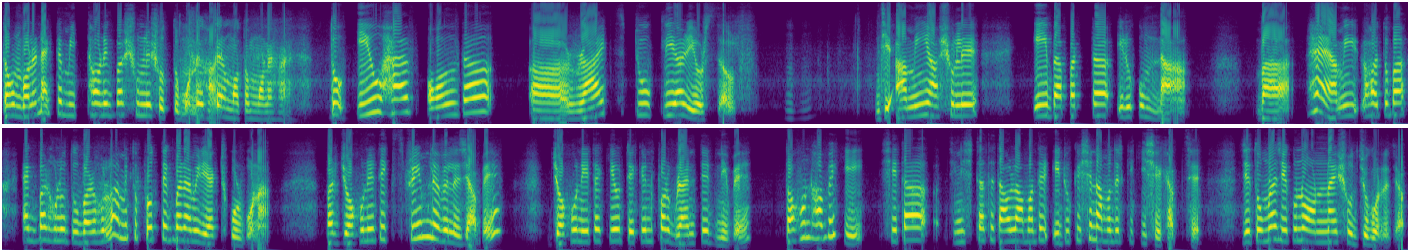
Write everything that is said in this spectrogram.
তখন বলে না একটা মিথ্যা অনেকবার শুনলে সত্য মনে হয়। সত্যের মতো মনে হয়। তো you have all the rights to clear yourself যে আমি আসলে এই ব্যাপারটা এরকম না। বা হ্যাঁ আমি হয়তো বা একবার হলো, দুবার হলো, আমি তো প্রত্যেকবার আমি রিয়াক্ট করব না। বাট যখন এটা এক্সট্রিম লেভেলে যাবে, যখন এটা কেউ টেকেন ফর গ্রান্টেড নিবে, তখন হবে কি, সেটা জিনিসটাতে তাহলে আমাদের এডুকেশন আমাদেরকে কি শেখাচ্ছে? যে তোমরা যে কোনো অন্যায় সহ্য করে যাও।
